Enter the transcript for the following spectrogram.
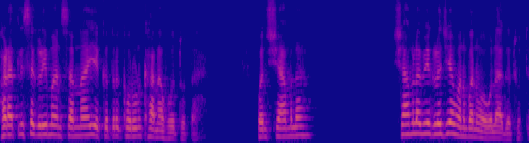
फडातली सगळी माणसांना एकत्र करून खाना होत होता. पण श्यामला श्यामला वेगळं जेवण बनवावं लागत होतं.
